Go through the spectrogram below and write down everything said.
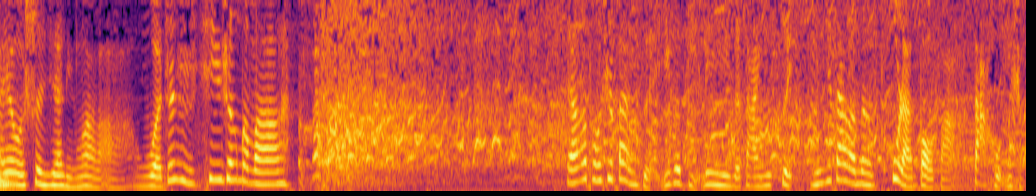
哎呦，瞬间凌乱了啊！我这是亲生的吗？两个同事拌嘴，一个比另一个大一岁，年纪大的呢突然爆发了，大吼一声：“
